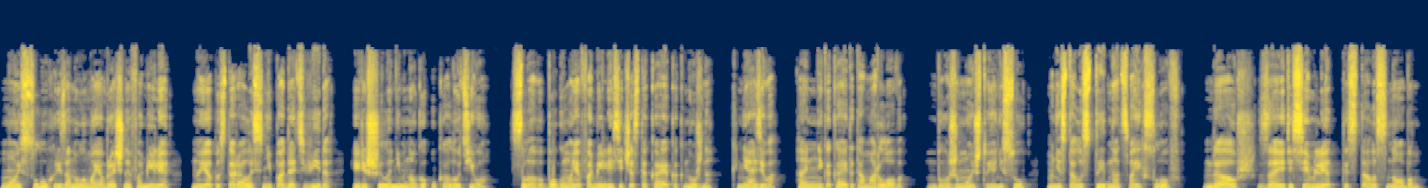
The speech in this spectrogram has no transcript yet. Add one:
Мой слух резанула моя брачная фамилия, но я постаралась не подать вида и решила немного уколоть его. Слава богу, моя фамилия сейчас такая, как нужно. Князева, а не какая-то там Орлова. Боже мой, что я несу. Мне стало стыдно от своих слов. Да уж, за эти семь лет ты стала снобом.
